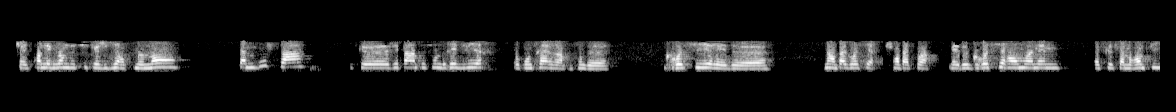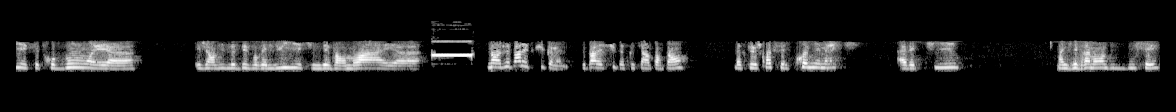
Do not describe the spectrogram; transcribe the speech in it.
j'ai envie de prendre l'exemple de celui que je vis en ce moment. Ça me bouffe pas parce que j'ai pas l'impression de réduire. Au contraire, j'ai l'impression de grossir et de non pas grossir, je prends pas de poids, mais de grossir en moi-même parce que ça me remplit et que c'est trop bon et euh, et j'ai envie de le dévorer lui et qu'il me dévore moi et euh... non je vais parler de cul quand même. Je vais parler de cul parce que c'est important parce que je crois que c'est le premier mec avec qui j'ai vraiment envie de bouffer.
